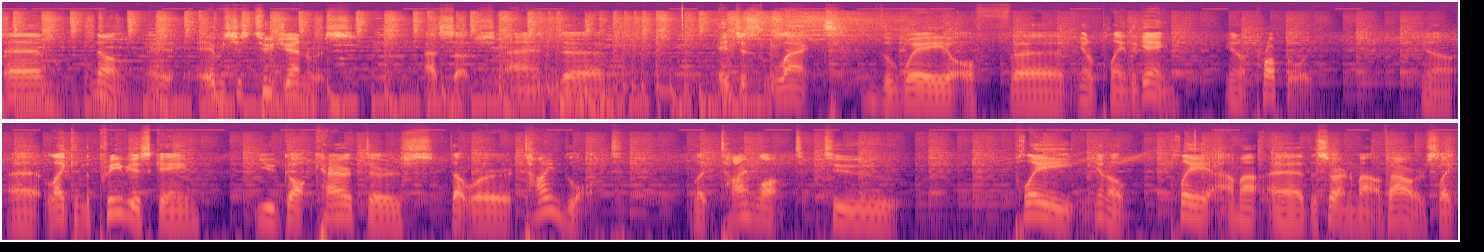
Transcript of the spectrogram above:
um, no, it, it was just too generous as such, and uh, it just lacked the way of uh, you know playing the game, you know, properly. You know, uh, like in the previous game, you got characters that were time locked, like time locked to play, you know, play amount, uh, the certain amount of hours, like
